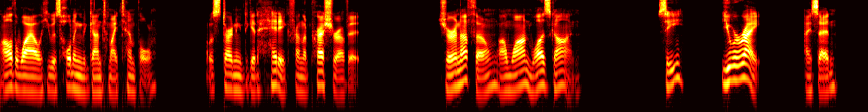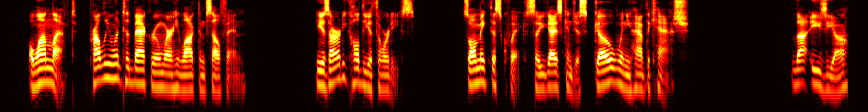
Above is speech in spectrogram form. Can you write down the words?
all the while he was holding the gun to my temple. I was starting to get a headache from the pressure of it. Sure enough, though, Awan was gone. See? You were right, I said. Awan left, probably went to the back room where he locked himself in. He has already called the authorities. So I'll make this quick so you guys can just go when you have the cash. That easy, huh?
